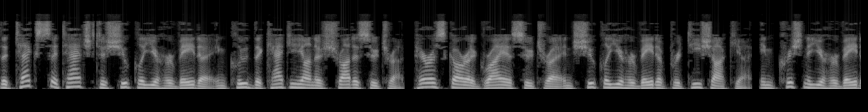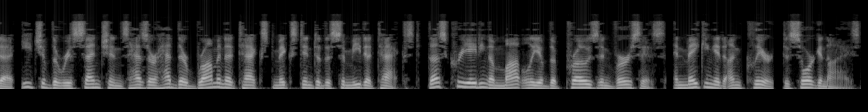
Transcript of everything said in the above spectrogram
The texts attached to Shukla Yajurveda include the Katyayana Shraddhasutra, Paraskara Grihya Sutra and Shukla Yajurveda Pratishakhya. In Krishna Yajurveda, each of the recensions has or had their Brahmana text mixed into the Samhita text, thus creating a motley of the prose and verses, and making it unclear, disorganized.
